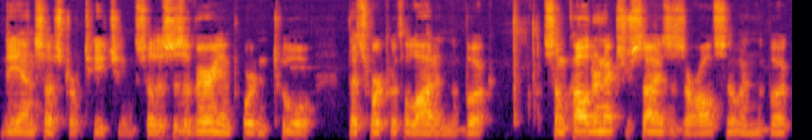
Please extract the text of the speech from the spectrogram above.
the ancestral teachings. So this is a very important tool that's worked with a lot in the book. Some cauldron exercises are also in the book.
